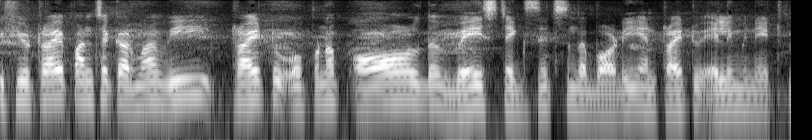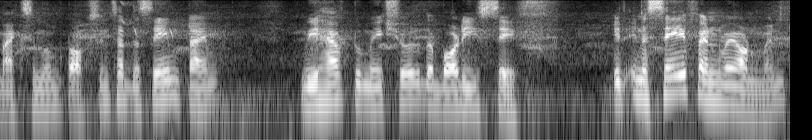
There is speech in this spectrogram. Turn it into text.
if you try panchakarma, we try to open up all the waste exits in the body and try to eliminate maximum toxins. At the same time, we have to make sure the body is safe. It, in a safe environment,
